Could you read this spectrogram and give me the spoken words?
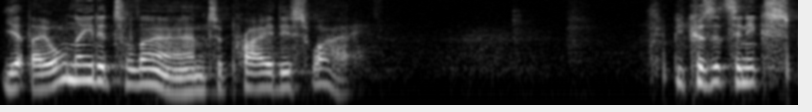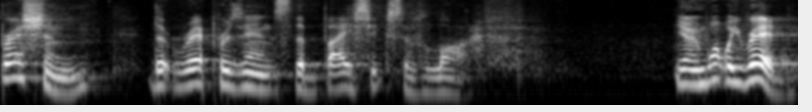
yet they all needed to learn to pray this way. Because it's an expression that represents the basics of life. You know, in what we read,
